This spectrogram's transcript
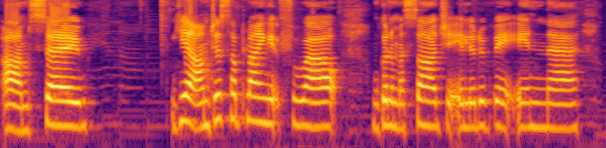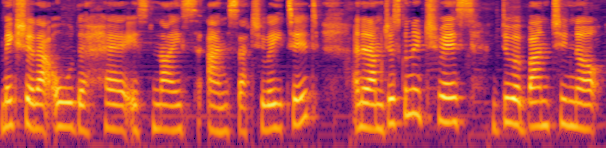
Um, so yeah i'm just applying it throughout. I'm going to massage it a little bit in there make sure that all the hair is nice and saturated. And then i'm just going to twist do a bantu knot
